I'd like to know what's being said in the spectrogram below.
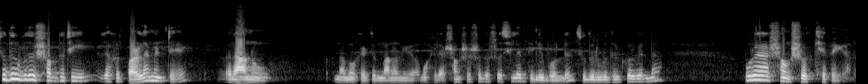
সুদূরবুদুর শব্দটি যখন পার্লামেন্টে রানু নামক একজন মাননীয় মহিলা সংসদ সদস্য ছিলেন, তিনি বললেন সুদূরবুদুর করবেন না, পুরা সংসদ খেপে গেল।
